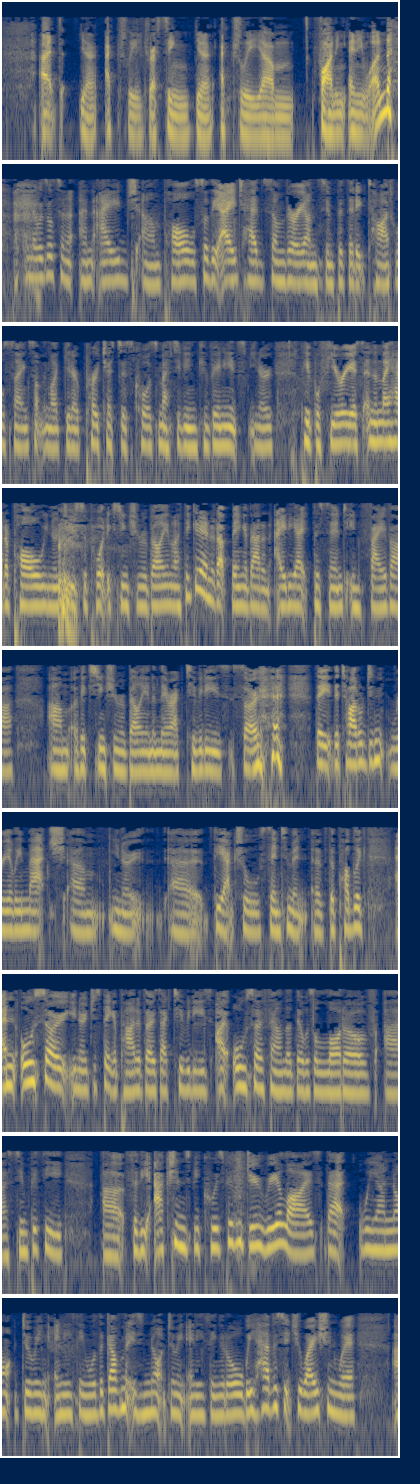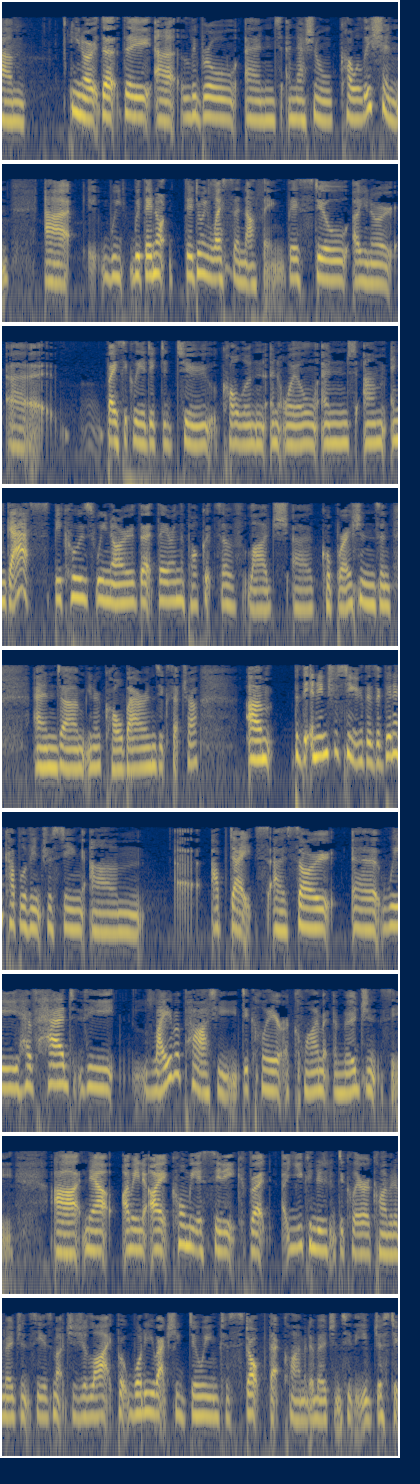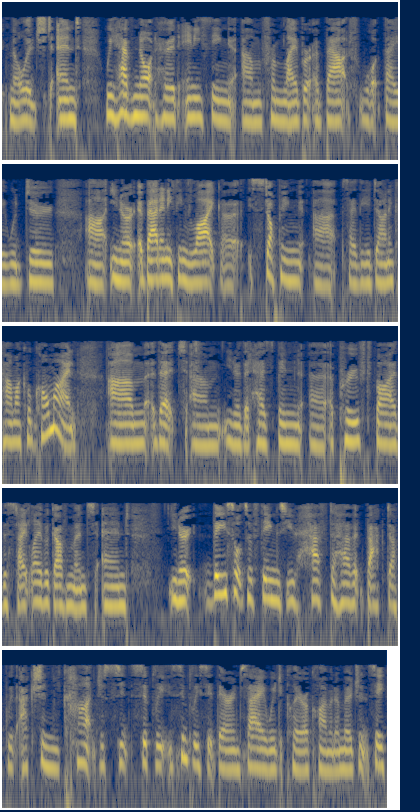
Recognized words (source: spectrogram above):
at, you know, actually addressing, you know, actually um, finding anyone. And there was also an, an age um, poll. So the age had some very unsympathetic titles saying something like, you know, protesters cause massive inconvenience, you know, people furious. And then they had a poll, you know, do you support Extinction Rebellion? And I think it ended up being about an 88% in favour um, of Extinction Rebellion and their activities. So the the title didn't really match, um, you know, uh, the actual sentiment of the public. And also, you know, just being a part of those activities, I also found that there was a lot of uh, sympathy. Uh, for the actions because people do realise that we are not doing anything, or the government is not doing anything at all. We have a situation where um, you know, the the uh, Liberal and National Coalition, uh, we, we they're not they're doing less than nothing. They're still, uh, you know. Basically addicted to coal and, and oil and um, and gas because we know that they're in the pockets of large uh, corporations and and um, you know coal barons etc. Um, but the, an interesting there's been a couple of interesting um, uh, updates. Uh, so uh, we have had the Labor Party declare a climate emergency. Uh, now, I mean, I call me a cynic, but you can de- declare a climate emergency as much as you like, but what are you actually doing to stop that climate emergency that you've just acknowledged? And we have not heard anything um, from Labor about what they would do, uh, you know, about anything like uh, stopping, uh, say, the Adani Carmichael coal mine um, that, um, you know, that has been uh, approved by the state Labor government and you know, these sorts of things, you have to have it backed up with action. You can't just sit, simply, simply sit there and say, we declare a climate emergency.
